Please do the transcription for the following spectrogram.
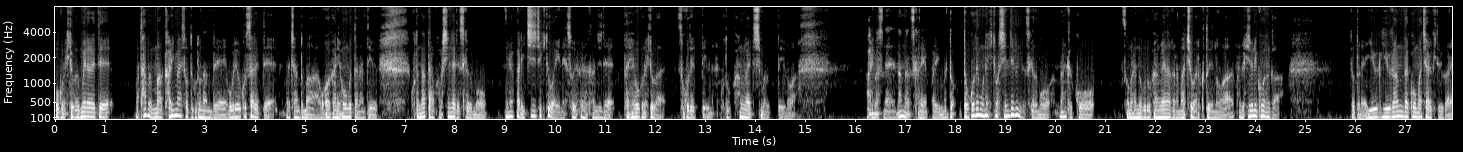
多くの人が埋められて、まあ、多分まあ仮埋葬ってことなんで、掘り起こされて、まあ、ちゃんとまあお墓に葬ったなんていうことになったのかもしれないですけども、やっぱり一時的とはいえね、そういうふうな感じで、大変多くの人がそこでっていうようなことを考えてしまうっていうのは、ありますね。何なんですかね、やっぱり。ど、どこでもね、人は死んでるんですけども、なんかこう、その辺のことを考えながら街を歩くというのは、なんか非常にこうなんか、ちょっとね、ゆ、歪んだこう街歩きというかね、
